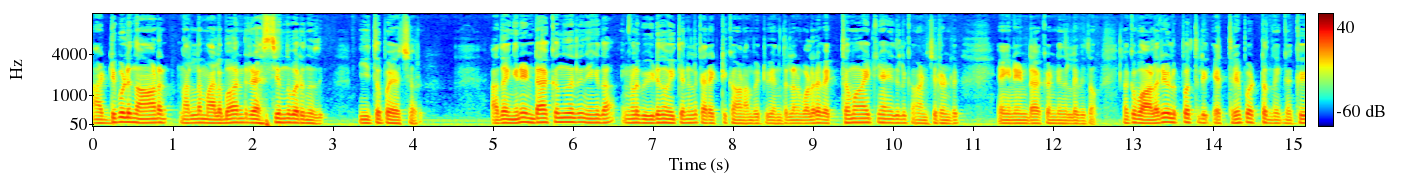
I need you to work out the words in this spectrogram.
അടിപൊളി നാടൻ നല്ല മലബാറിന്റെ രഹസ്യം എന്ന് പറയുന്നത് ഈത്തപ്പഴ അച്ചാർ അതെങ്ങനെ ഉണ്ടാക്കുന്നതിൽ നിങ്ങൾ ഇതാ നിങ്ങൾ വീട് നോക്കിയാൽ കറക്റ്റ് കാണാൻ പറ്റും. എന്തെല്ലാം വളരെ വ്യക്തമായിട്ട് ഞാൻ ഇതിൽ കാണിച്ചിട്ടുണ്ട് എങ്ങനെ ഉണ്ടാക്കേണ്ടത് എന്നുള്ള വിധം. നിങ്ങൾക്ക് വളരെ എളുപ്പത്തിൽ എത്രയും പെട്ടെന്ന് നിങ്ങൾക്ക്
